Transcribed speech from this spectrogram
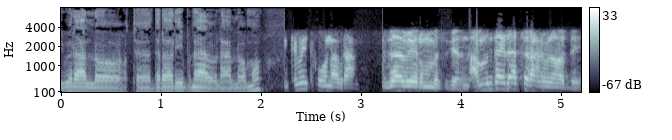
ይብል ኣሎ ተደራሪብና ይብል ኣሎ እሞ ከመይ ትኸውን ኣብርሃም እግዚኣብሔር ይመስገን ኣብ ምንታይ ዳ ተራኺብና ወደይ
